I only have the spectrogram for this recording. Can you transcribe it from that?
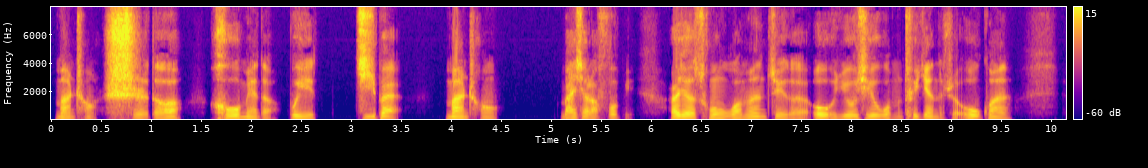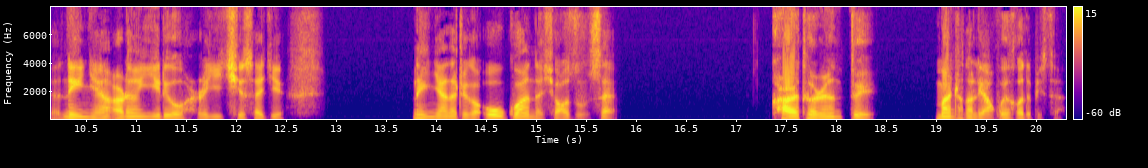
曼城，使得后面的为击败曼城埋下了伏笔。而且从我们这个欧，尤其我们推荐的是欧冠，呃，那年二零一六还是一七赛季，那年的这个欧冠的小组赛，凯尔特人对曼城的两回合的比赛，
